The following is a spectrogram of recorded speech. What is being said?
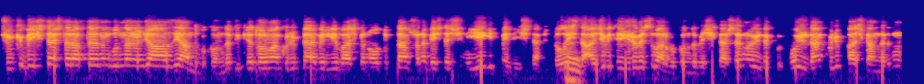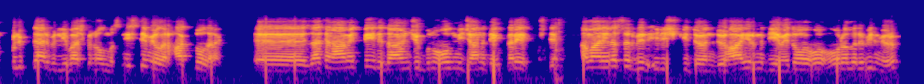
Çünkü Beşiktaş taraftarının bundan önce ağzı yandı bu konuda. Fikret Orman Kulüpler Birliği Başkanı olduktan sonra Beşiktaş'ın iyiye gitmedi işler. Dolayısıyla acı bir tecrübesi var bu konuda Beşiktaşların. O yüzden, o yüzden kulüp başkanlarının Kulüpler Birliği Başkanı olmasını istemiyorlar haklı olarak. Ee, zaten Ahmet Bey de daha önce bunu olmayacağını deklare etmişti. Ama hani nasıl bir ilişki döndü, hayır mı diyemedi o, o oraları bilmiyorum.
